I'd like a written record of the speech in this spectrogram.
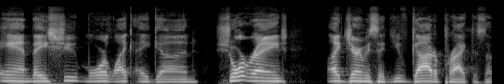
and they shoot more like a gun, short range. Like Jeremy said, you've got to practice. So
